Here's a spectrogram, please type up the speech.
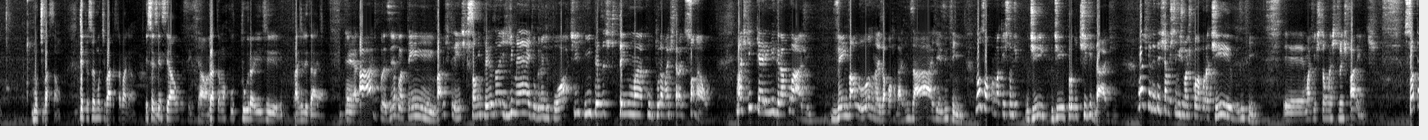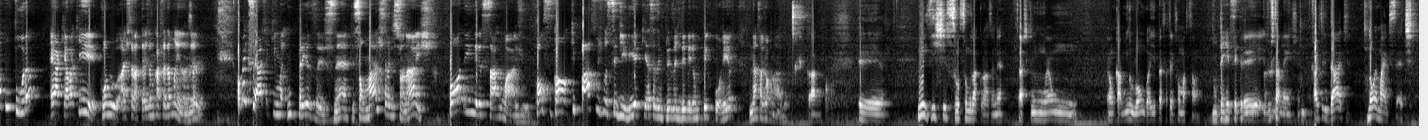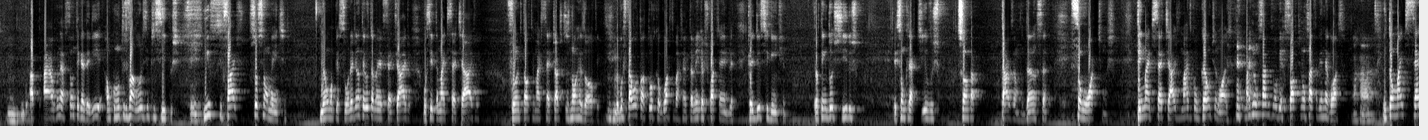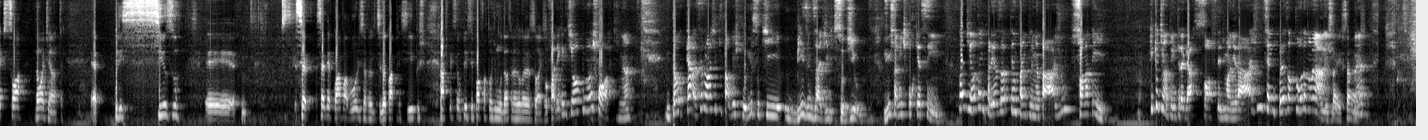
motivação ter pessoas motivadas trabalhando. Isso é essencial, essencial né? para ter uma cultura aí de agilidade. É, a AD, por exemplo, tem vários clientes que são empresas de médio, grande porte e empresas que têm uma cultura mais tradicional, mas que querem migrar para o ágil. Vem valor nas abordagens ágeis, enfim. Não só por uma questão de, de, de produtividade, mas querem deixar os times mais colaborativos, enfim. É uma gestão mais transparente. Só que a cultura é aquela que come a estratégia no café da manhã, Isso né? Aí. Como é que você acha que empresas né, que são mais tradicionais podem ingressar no ágil? Qual, qual, que passos você diria que essas empresas deveriam percorrer nessa jornada? Tá. É, não existe solução milagrosa, né? Acho que não é um, é um caminho longo aí para essa transformação. Não tem receita de é, Justamente. A agilidade não é mindset. Hum. A, a, organização tem que aderir a um conjunto de valores e princípios. Sim. Isso se faz socialmente. Não uma pessoa. Não adianta eu ter mindset ágil, você ter mindset ágil, fulano de tal tem mindset ágil, que isso não resolve. Uhum. Eu vou citar outro ator que eu gosto bastante também, que é o Scott Ambler, que ele diz o seguinte: eu tenho dois filhos, eles são criativos, são adaptáveis à mudança, são ótimos tem mindset ágil mais do que qualquer um de nós, mas não sabe desenvolver software, não sabe fazer negócio. Uhum. Então, mindset só não adianta. É preciso é, se, se, adequar a valores, se adequar a princípios. Acho que esse é o principal fator de mudança nas organizações. Eu falei que ele tinha opiniões fortes, né? Então, cara, você não acha que talvez por isso que o Business Agility surgiu? Justamente porque, assim, não adianta a empresa tentar implementar ágil só na TI. O que, que adianta eu entregar software de maneira ágil se a empresa toda não é ágil? Isso aí, justamente. Né?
